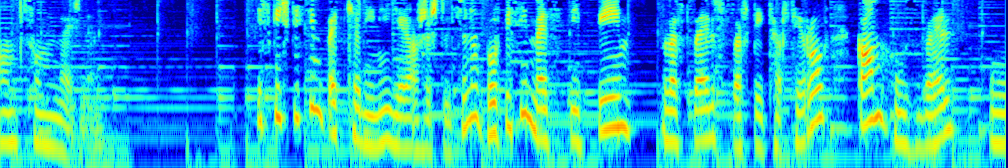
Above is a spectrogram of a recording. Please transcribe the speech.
անցումներն են։ Իսկ ինչպիսին պետք է լինի երաժշտությունը, որpիսի մեզ ստիպի լսել սրտի թրթիռով կամ հուզվել ու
